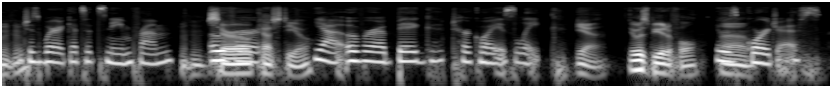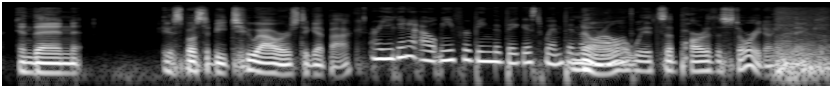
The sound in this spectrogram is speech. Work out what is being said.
Mhm. which is where it gets its name from. Mhm. Cerro over- Castillo. Yeah, over a big turquoise lake. Yeah. It was beautiful. It was Um, gorgeous. And then it was supposed to be two hours to get back. Are you going to out me for being the biggest wimp in the no, world? it's a part of the story, don't you think?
